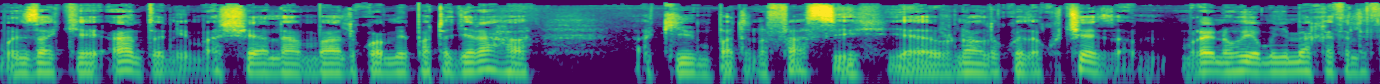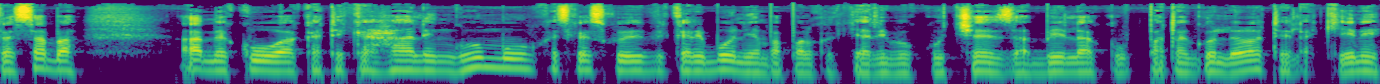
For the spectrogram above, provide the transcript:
Mwenzake Anthony Martial ambaye alikuwa amepata jeraha akimpata nafasi ya Ronaldo kuweza kucheza. Mreno huyo mwenye miaka 37 amekuwa katika hali ngumu katika siku hivi karibuni, ambapo alikuwa akijaribu kucheza bila kupata goli lolote, lakini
